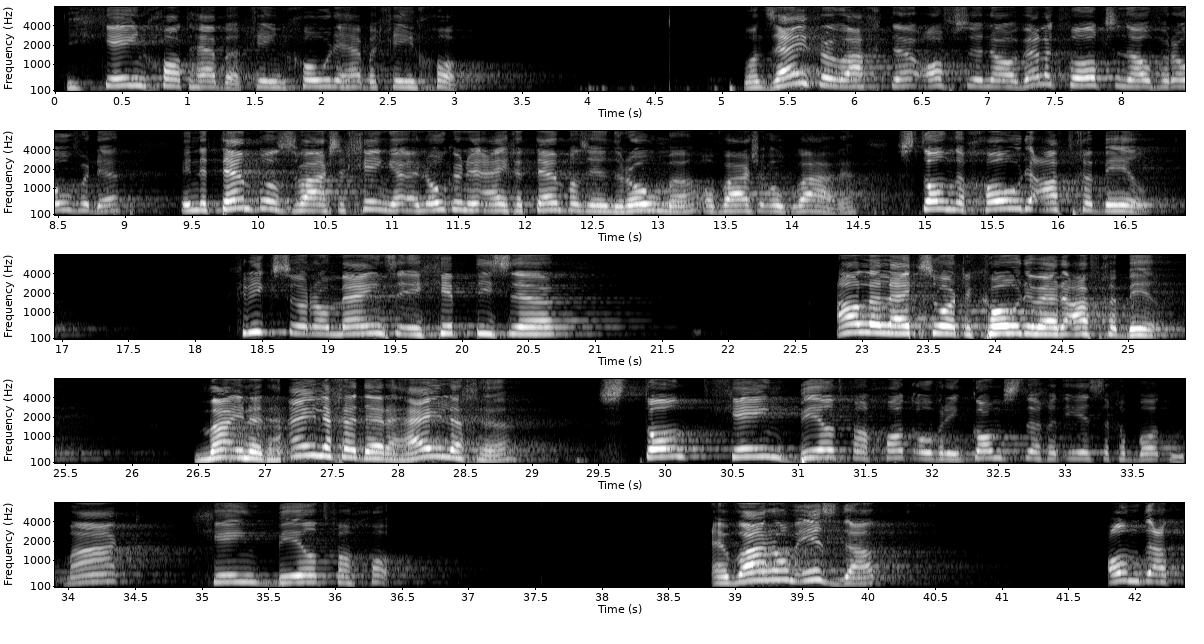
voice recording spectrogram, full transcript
Die geen God hebben, geen goden hebben, geen God. Want zij verwachten, of ze nou, welk volk ze nou veroverden, in de tempels waar ze gingen, en ook in hun eigen tempels in Rome, of waar ze ook waren, stonden goden afgebeeld. Griekse, Romeinse, Egyptische, allerlei soorten goden werden afgebeeld. Maar in het heilige der heiligen stond geen beeld van God overeenkomstig het eerste gebod. Maak geen beeld van God. En waarom is dat? Omdat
